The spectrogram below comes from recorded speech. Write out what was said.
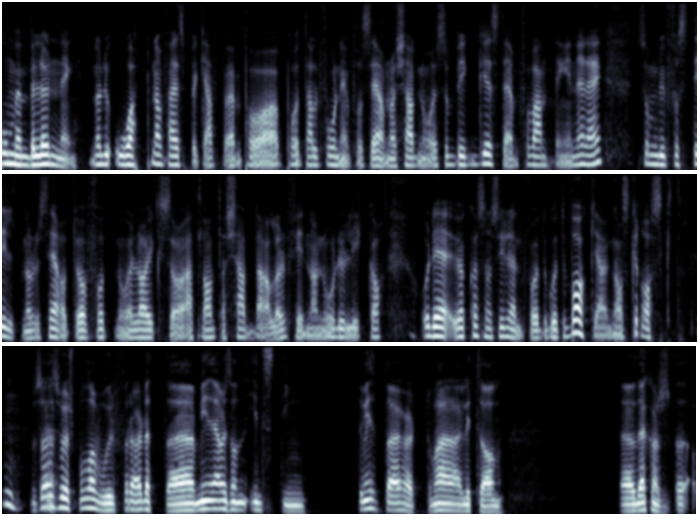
om en belønning. Når du åpner Facebook-appen på, på telefonen din for å se om det har skjedd noe, så bygges det en forventning inni deg som du får stilt når du ser at du har fått noen likes og et eller annet har skjedd der, eller du finner noe du liker. Og det øker sannsynligheten for at du går tilbake igjen ganske raskt. Men så er spørsmålet da, hvorfor er dette min, er sånn Instinktet mitt da jeg hørte om det, er litt sånn eh, det er kanskje, eh,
